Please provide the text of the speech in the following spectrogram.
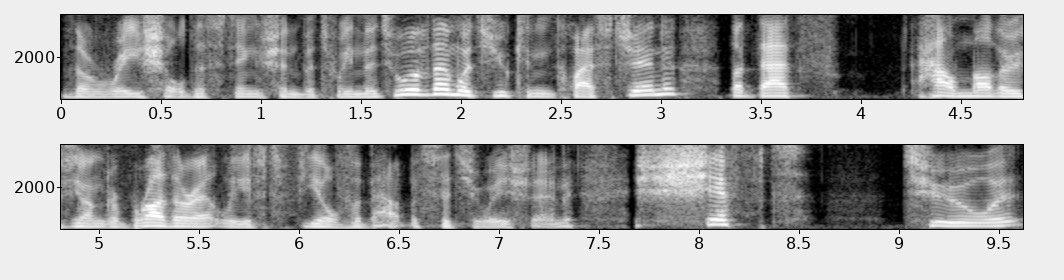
the racial distinction between the two of them, which you can question, but that's how Mother's younger brother at least feels about the situation. Shift to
